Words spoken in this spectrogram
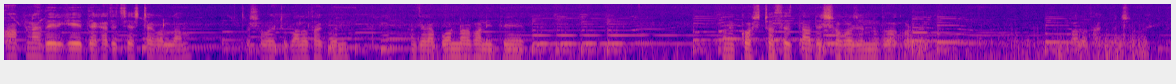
আপনাদেরকে দেখাতে চেষ্টা করলাম। তো সবাই একটু ভালো থাকবেন। আর যারা বন্যার পানিতে অনেক কষ্ট আছে, তাদের সবার জন্য দোয়া করবেন। ভালো থাকবেন সবাই।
